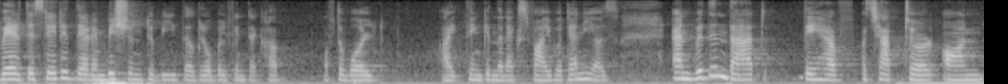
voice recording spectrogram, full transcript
where they stated their ambition to be the global fintech hub of the world, I think, in the next five or 10 years. And within that, they have a chapter on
